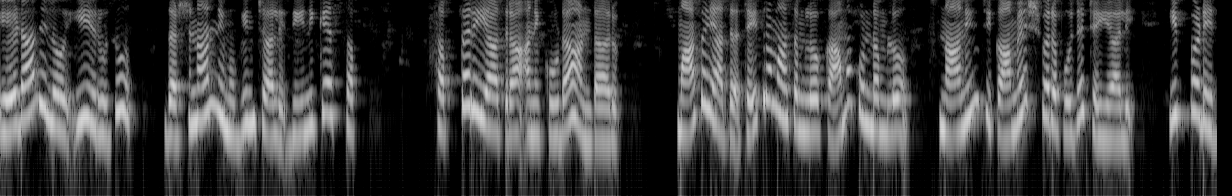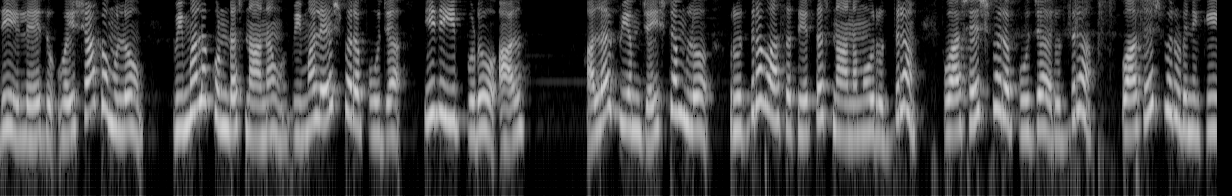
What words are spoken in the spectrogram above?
ఏడాదిలో ఈ ఋతు దర్శనాన్ని ముగించాలి. దీనికే సప్ సప్తరి యాత్ర అని కూడా అంటారు. మాసయాత్ర చైత్రమాసంలో కామకుండంలో స్నానించి కామేశ్వర పూజ చేయాలి. ఇప్పటిది లేదు. వైశాఖములో విమలకుండ స్నానం విమలేశ్వర పూజ. ఇది ఇప్పుడు ఆల్ అలభ్యం జ్యేష్టంలో రుద్రవాస తీర్థ స్నానము రుద్ర వాసేశ్వర పూజ రుద్ర వాసేశ్వరుడినికి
